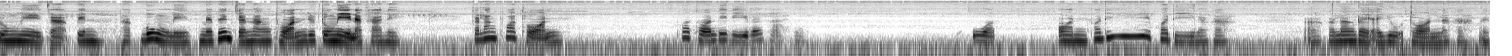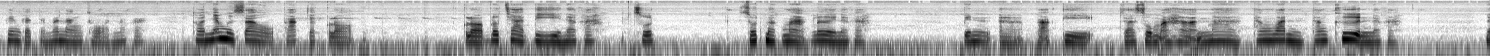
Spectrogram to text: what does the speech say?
ตรงนี้จะเป็นผักบุ้งนี่แม่เพ่นจะนั่งถอนอยู่ตรงนี้นะคะนี่กำลังพ่อถอน พ่อถอนดีๆเลยค่ะนี่อวบอ่อนพอดีพอดีนะคะ อ่ากำลังได้อายุถอนนะคะแม่เพ่นก็จะมานั่งถอนเนาะค่ะ ถอนย้ำมือเศร้าพักจะกรอบ กรอบรสชาติดีนะคะสดสดมากๆเลยนะคะ เป็นผักที่สะสมอาหารมาทั้งวันทั้งคืนนะคะ ใน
